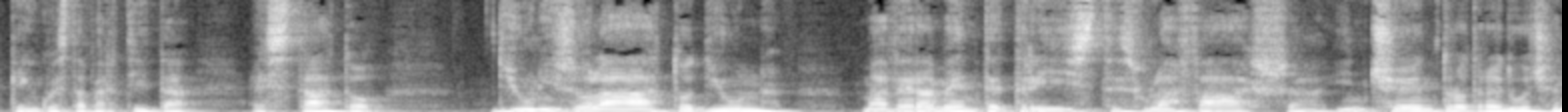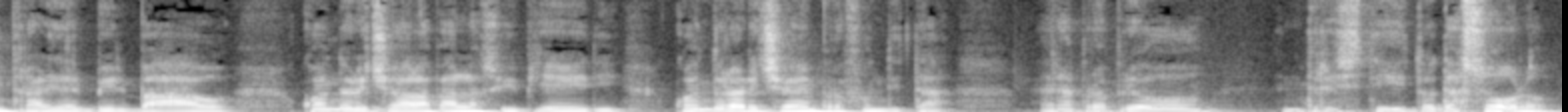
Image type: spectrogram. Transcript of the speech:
che in questa partita è stato di un isolato, di un ma veramente triste sulla fascia, in centro tra i due centrali del Bilbao, quando riceveva la palla sui piedi, quando la riceveva in profondità. Era proprio intristito, da solo?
